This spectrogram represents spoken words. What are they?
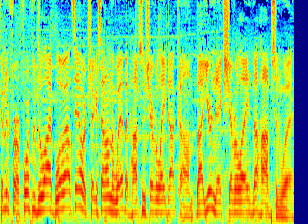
Come in for our 4th of July blowout sale or check us out on the web at HobsonChevrolet.com. Buy your next Chevrolet the Hobson way.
